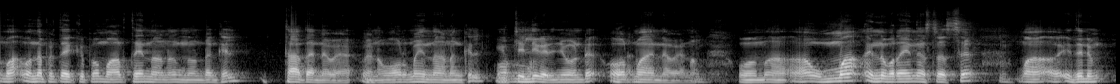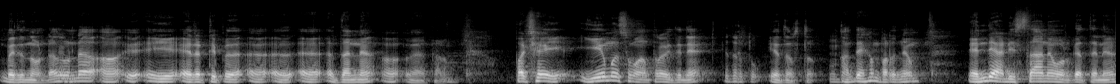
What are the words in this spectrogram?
വന്നപ്പോഴത്തേക്ക് ഇപ്പം വാർത്തയിൽ നിന്നാണെന്നുണ്ടെങ്കിൽ താ തന്നെ വേ- വേണം. ഓർമ്മ. എന്നാണെങ്കിൽ ചെല്ലി കഴിഞ്ഞുകൊണ്ട് ഓർമ്മ തന്നെ വേണം. ആ ഉമ്മ എന്ന് പറയുന്ന സ്ട്രെസ്സ് ഇതിലും വരുന്നുണ്ട്. അതുകൊണ്ട് ഈ- ഇരട്ടിപ്പ് തന്നെ വേക്കണം പക്ഷേ ഇ എം എസ് മാത്രം ഇതിനെ എതിർത്തു. എതിർത്തു. അദ്ദേഹം പറഞ്ഞു എന്റെ അടിസ്ഥാന വർഗത്തിന്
